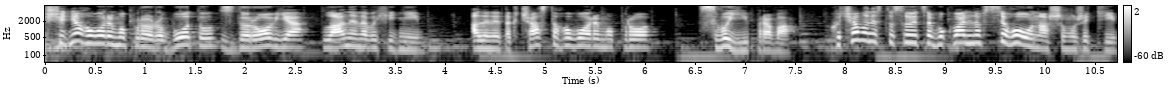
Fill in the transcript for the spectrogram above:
щодня говоримо про роботу, здоров'я, плани на вихідні, але не так часто говоримо про свої права. Хоча вони стосуються буквально всього у нашому житті,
